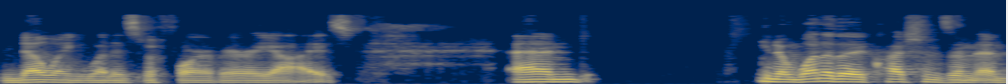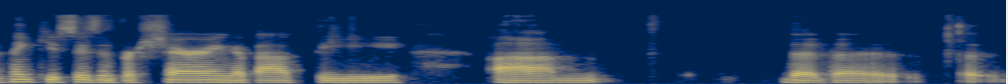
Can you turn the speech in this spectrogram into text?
knowing what is before our very eyes. And you know one of the questions and, and thank you susan for sharing about the um the, the, the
